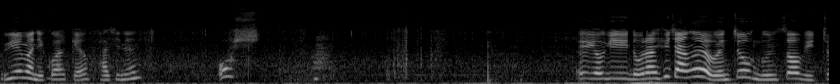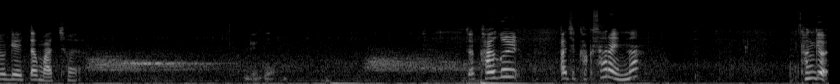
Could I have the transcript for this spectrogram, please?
위에만 입고 할게요. 바지는. 오씨. 여기 노란 휘장을 왼쪽 눈썹 위쪽에 딱 맞춰요. 그리고 자, 각을 아직 각 살아 있나? 단결.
